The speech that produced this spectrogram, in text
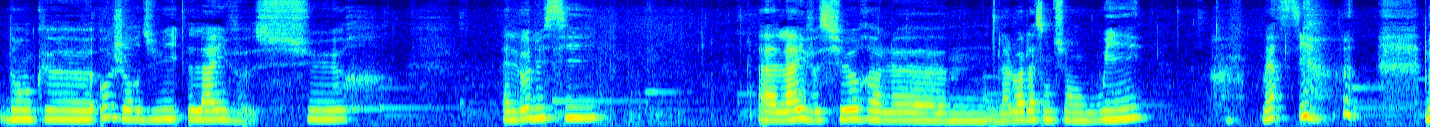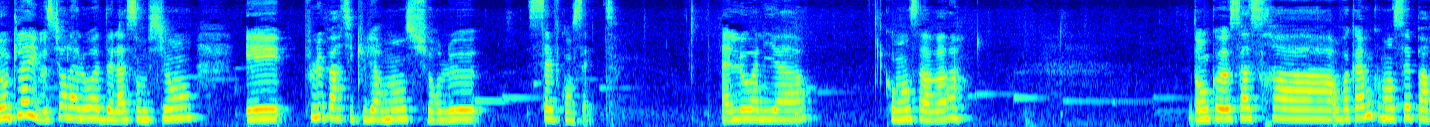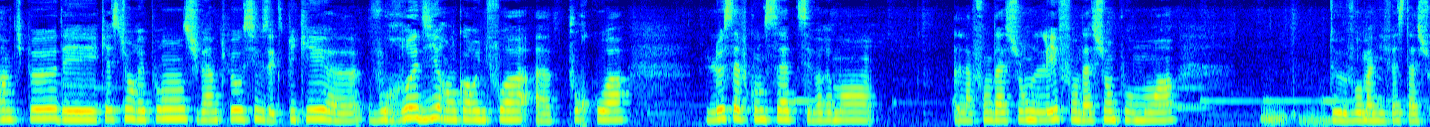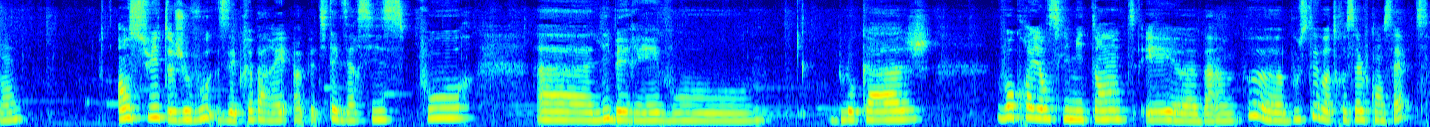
Donc euh, aujourd'hui live sur Hello Lucie? Euh, live sur le, la loi de l'Assomption, oui. Merci. Donc live sur la loi de l'Assomption et plus particulièrement sur le self-concept. Hello Alia, comment ça va? Donc euh, ça sera, on va quand même commencer par un petit peu des questions-réponses. Je vais un petit peu aussi vous expliquer, euh, vous redire encore une fois euh, pourquoi le self-concept c'est vraiment la fondation, les fondations pour moi de vos manifestations. Ensuite, je vous ai préparé un petit exercice pour euh, libérer vos blocages, vos croyances limitantes et euh, ben, un peu euh, booster votre self-concept.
